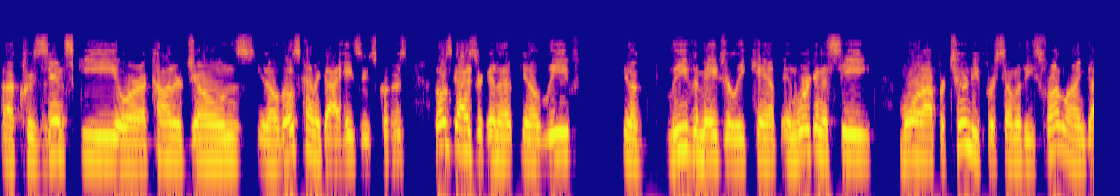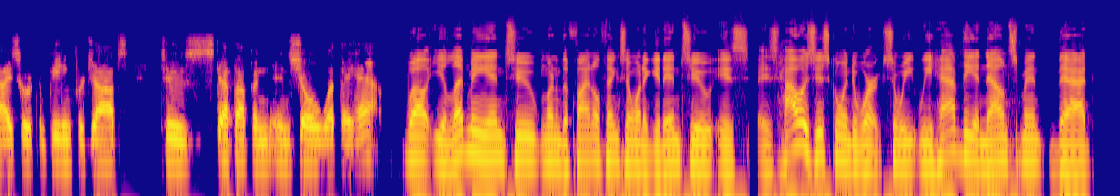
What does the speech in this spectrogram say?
a Krasinski or a Connor Jones, you know those kind of guys, Jesus Cruz. Those guys are going to you know leave you know leave the major league camp, and we're going to see more opportunity for some of these frontline guys who are competing for jobs to step up and, and show what they have. Well, you led me into one of the final things I want to get into is is how is this going to work? So we we have the announcement that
